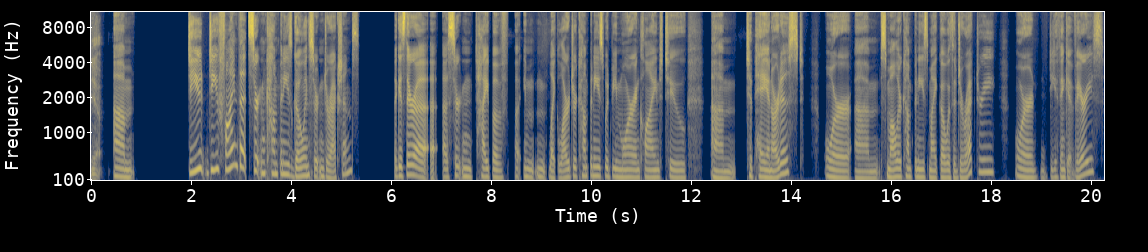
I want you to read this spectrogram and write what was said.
Yeah. Um, do you do you find that certain companies go in certain directions? Like, is there a, a, a certain type of uh, m- like larger companies would be more inclined to um, to pay an artist, or um, smaller companies might go with a directory, or do you think it varies?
